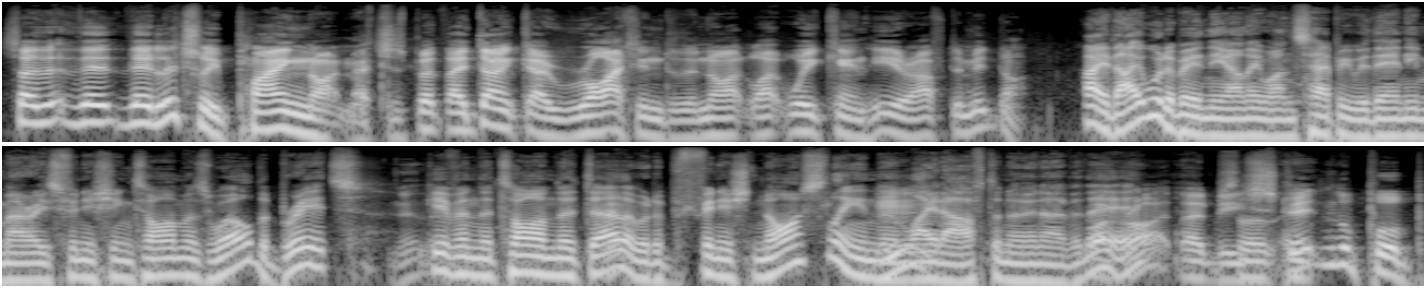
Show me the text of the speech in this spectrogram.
So they're, they're literally playing night matches, but they don't go right into the night like we can here after midnight. Hey, they would have been the only ones happy with Andy Murray's finishing time as well, the Brits, given the time that uh, they would have finished nicely in the late afternoon over Quite there. right, they'd be Absolutely. straight in the pub.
